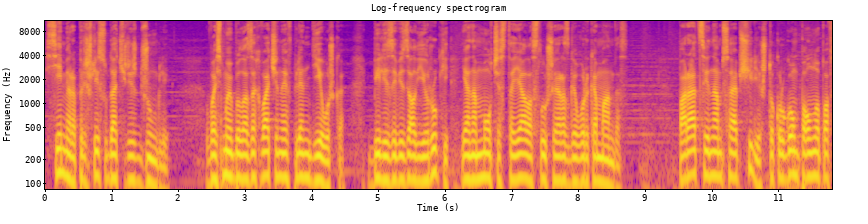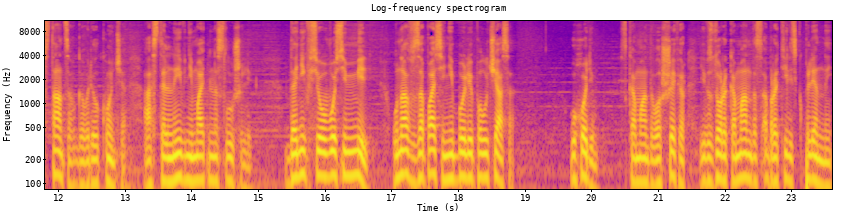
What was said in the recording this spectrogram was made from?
Семеро пришли сюда через джунгли. Восьмой была захваченная в плен девушка. Билли завязал ей руки, и она молча стояла, слушая разговоры командос. «По рации нам сообщили, что кругом полно повстанцев», — говорил Конча, а остальные внимательно слушали. «До них всего восемь миль. У нас в запасе не более получаса. Уходим» скомандовал Шефер, и взоры командос обратились к пленной,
